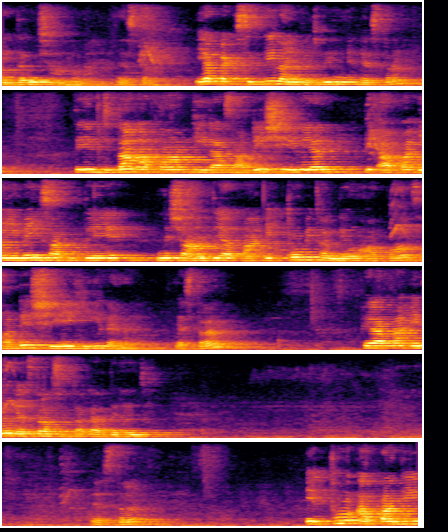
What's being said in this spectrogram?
ਇੱਧਰ ਨਿਸ਼ਾਨ ਲਾਉਣਾ ਇਸ ਤਰ੍ਹਾਂ। ਇਹ ਆਪਾਂ ਇੱਕ ਸਿੱਧੀ ਲਾਈਨ ਖਿੱਚਦੀ ਨਹੀਂ ਹੈ ਇਸ ਤਰ੍ਹਾਂ। ਤੇ ਜਿੱਦਾਂ ਆਪਾਂ ਤੀਰਾ 6.5 ਲਿਆ ਏ, ਤੇ ਆਪਾਂ ਐਵੇਂ ਹੀ 7 ਤੇ ਨਿਸ਼ਾਨ ਤੇ ਆਪਾਂ ਇੱਥੋਂ ਵੀ ਥੱਲਿਓਂ ਆਪਾਂ 6.5 ਹੀ ਲੈਣਾ ਇਸ ਤਰ੍ਹਾਂ। ਫਿਰ ਆਪਾਂ ਇਹਨੂੰ ਇਸ ਤਰ੍ਹਾਂ ਸਿੱਧਾ ਕਰ ਦੇਣਾ ਜੀ। ਇਸ ਤਰ੍ਹਾਂ। ਇੱਥੋਂ ਆਪਾਂ ਜੀ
